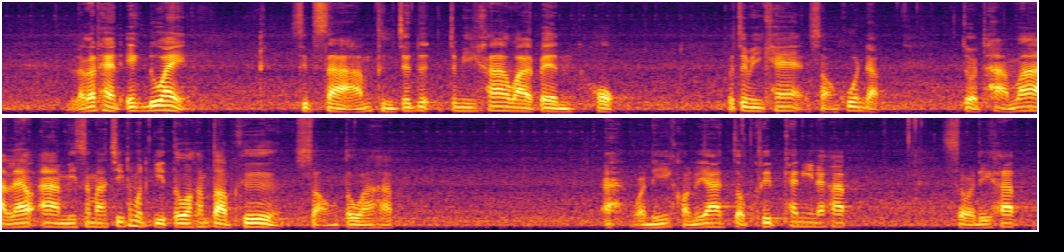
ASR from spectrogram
5 แล้วก็แทน x ด้วย 13 ถึงจะจะมีค่า y เป็น 6 ก็จะมีแค่ 2 คูณดับ จทย์ถามว่าแล้ว r มีสมาชิกทั้งหมดกี่ตัวคำตอบคือ 2 ตัวครับอะวันนี้ขออนุญาตจบคลิปแค่นี้นะครับ สวัสดีครับ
